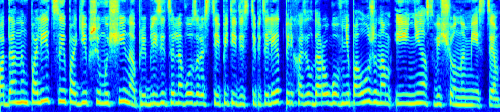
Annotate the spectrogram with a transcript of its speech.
По данным полиции, погибший мужчина приблизительно в возрасте 55 лет переходил дорогу в неположенном и неосвещенном месте.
